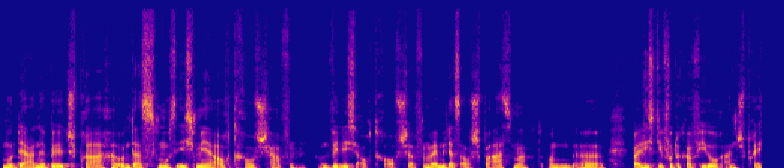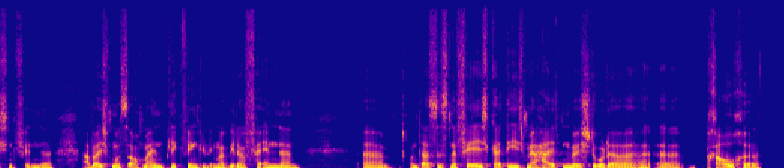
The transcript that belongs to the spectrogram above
moderne Bildsprache und das muss ich mir auch drauf schaffen und will ich auch drauf schaffen, weil mir das auch Spaß macht und äh, weil ich die Fotografie auch ansprechend finde. Aber ich muss auch meinen Blickwinkel immer wieder verändern. Äh, und das ist eine Fähigkeit, die ich mir halten möchte oder äh, brauche,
